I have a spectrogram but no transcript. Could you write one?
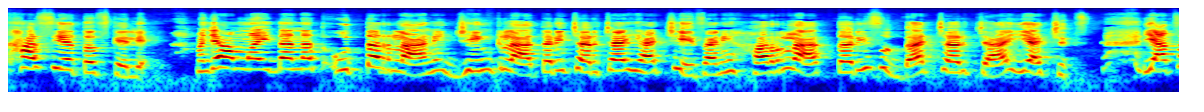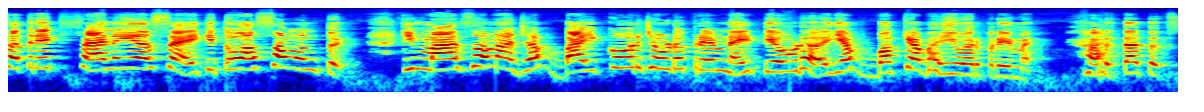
खासियतच केली. म्हणजे हा मैदानात उतरला आणि जिंकला तरी चर्चा ह्याचीच आणि हरला तरी सुद्धा चर्चा याचीच. याचा तर एक फॅनही असा आहे की तो असा म्हणतोय की माझं माझ्या बायकोवर जेवढं प्रेम नाही तेवढं या बक्या भाईवर प्रेम आहे. अर्थातच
